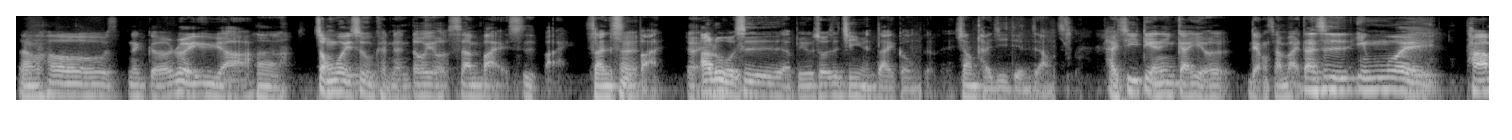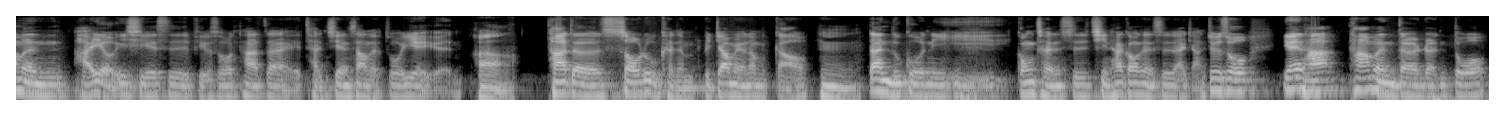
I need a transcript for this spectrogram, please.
然后那个瑞昱啊，啊，中位数可能都有三百、四百。三四百。对，啊，如果是呃比如说是晶圆代工的，像台积电这样子，台积电应该有两三百，但是因为他们还有一些是，比如说他在产线上的作业员，啊，他的收入可能比较没有那么高。嗯但如果你以工程师、其他工程师来讲，就是说，因为他他们的人多，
